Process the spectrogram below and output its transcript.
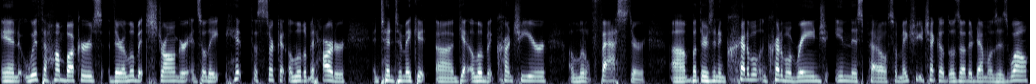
And with the humbuckers, they're a little bit stronger, and so they hit the circuit a little bit harder and tend to make it uh, get a little bit crunchier, a little faster. Uh, but there's an incredible, incredible range in this pedal. So make sure you check out those other demos as well.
